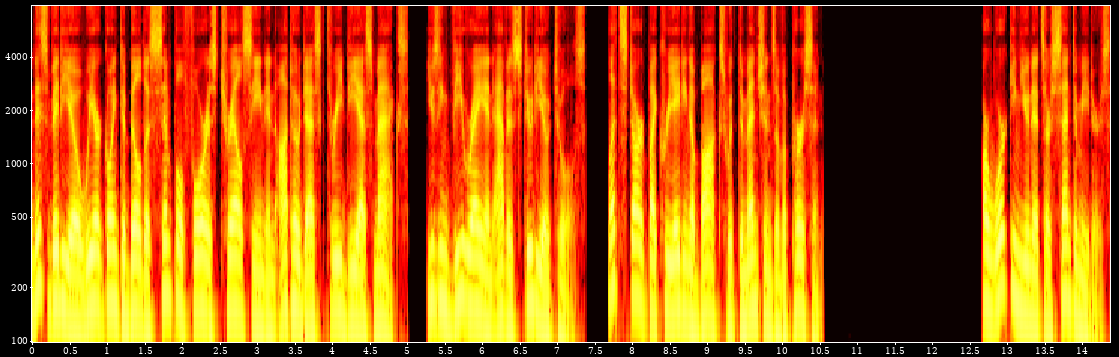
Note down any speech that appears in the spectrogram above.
this video we are going to build a simple forest trail scene in Autodesk 3ds Max, using V-Ray and Aviz Studio tools. Let's start by creating a box with dimensions of a person. Our working units are centimeters.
